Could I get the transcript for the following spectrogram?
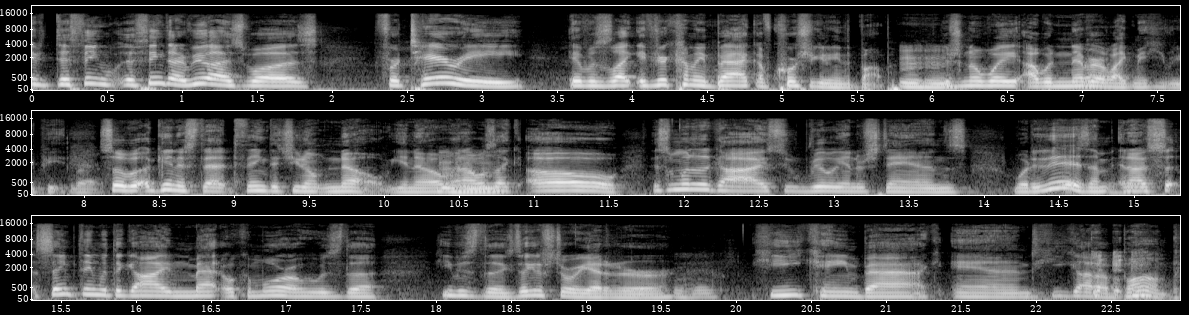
if the thing the thing that I realized was for Terry, it was like if you're coming back, of course you're getting the bump. Mhm. There's no way I would never Right. like make you repeat. Right. So again, it's that thing that you don't know, you know. And I was Mhm. like, oh, this is one of the guys who really understands what it is. I'm, And I same thing with the guy Matt Okumura, who was the he was the executive story editor. Mhm. He came back and he got a bump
